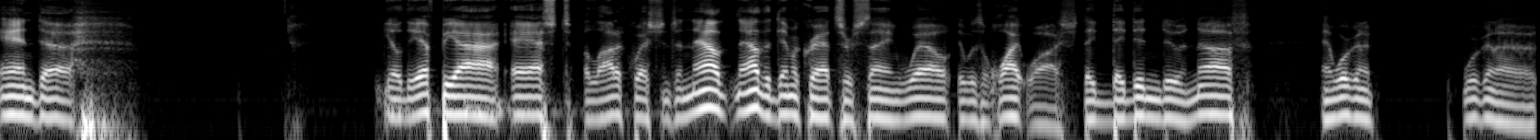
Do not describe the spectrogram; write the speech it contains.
And uh, you know the FBI asked a lot of questions, and now now the Democrats are saying, well, it was a whitewash. They they didn't do enough, and we're gonna we're gonna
